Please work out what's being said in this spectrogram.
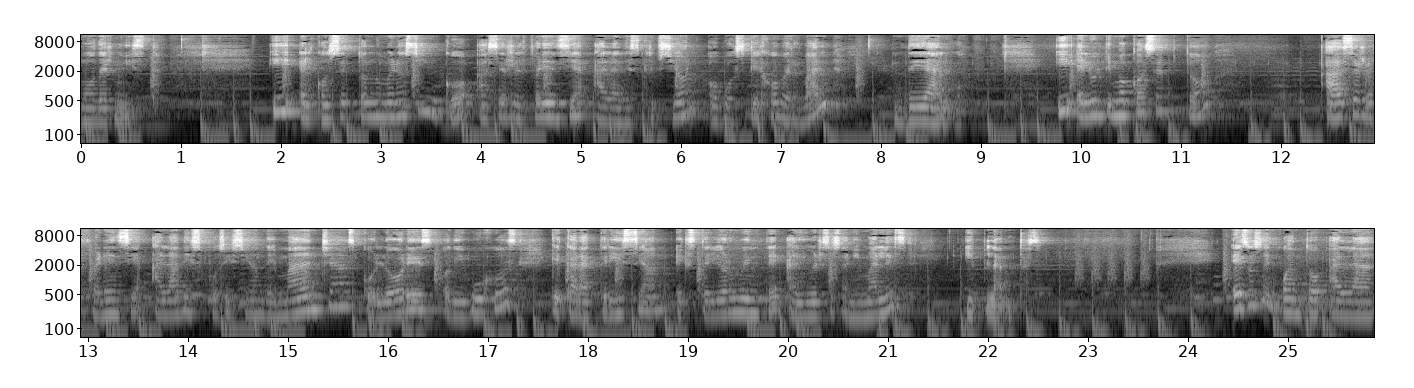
modernista. Y el concepto número 5 hace referencia a la descripción o bosquejo verbal de algo. Y el último concepto hace referencia a la disposición de manchas, colores o dibujos que caracterizan exteriormente a diversos animales y plantas. Eso es en cuanto a la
